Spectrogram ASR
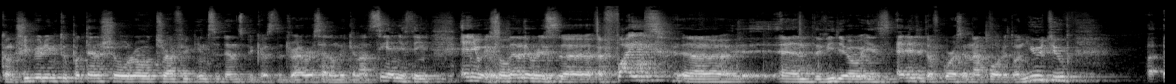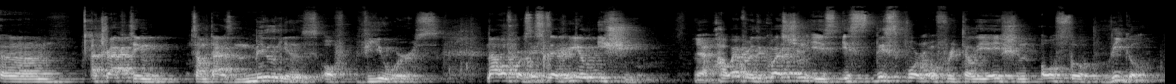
contributing to potential road traffic incidents because the driver suddenly cannot see anything. Anyway, so then there is a, a fight, uh, and the video is edited, of course, and uploaded on YouTube, uh, um, attracting sometimes millions of viewers. Now, of course, this is a real issue. Yeah. However, the question is: Is this form of retaliation also legal?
